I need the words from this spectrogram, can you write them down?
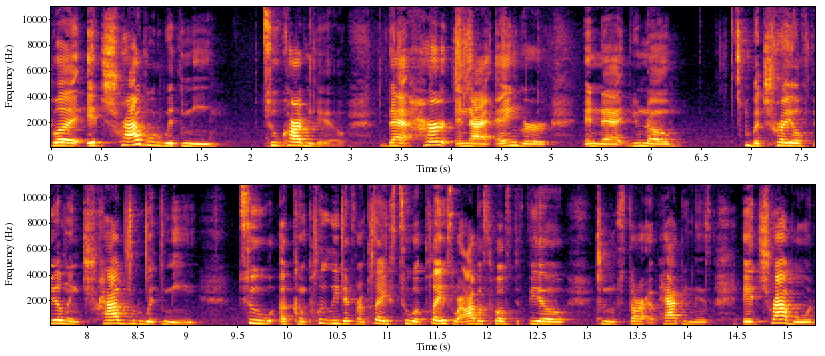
but it traveled with me to Carbondale. That hurt and that anger and that, you know, betrayal feeling traveled with me to a completely different place, to a place where I was supposed to feel to start of happiness. It traveled,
